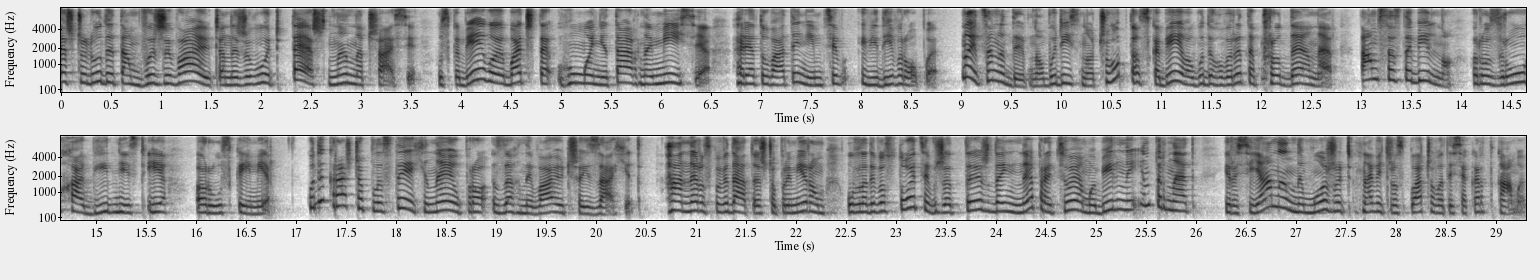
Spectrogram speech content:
Те, що люди там виживають, а не живуть, теж не на часі. У Скабєєвої, бачите, гуманітарна місія рятувати німців від Європи. Ну і це не дивно, бо дійсно, чого б то Скабєєва буде говорити про ДНР? Там все стабільно: розруха, бідність і руський мір. Куди краще плести ахінею про загниваючий захід? А не розповідати, що, приміром, у Владивостоці вже тиждень не працює мобільний інтернет, і росіяни не можуть навіть розплачуватися картками.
